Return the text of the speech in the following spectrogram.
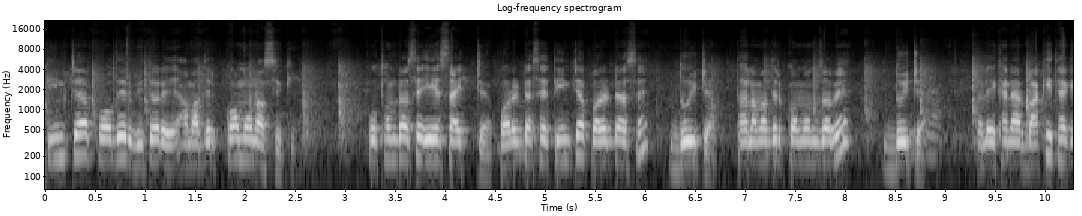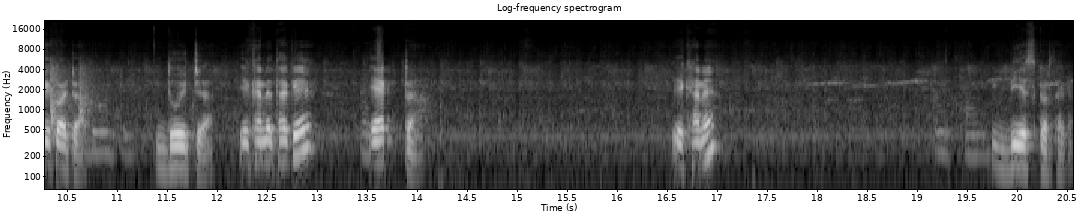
তিনটা পদের ভিতরে আমাদের কমন আছে কি? প্রথমটা আছে এ চারটা পরেরটা আছে তিনটা, পরেরটা আছে দুইটা। তাহলে আমাদের কমন যাবে দুইটা। তাহলে এখানে আর বাকি থাকে কয়টা? দুইটা। এখানে থাকে একটা। এখানে বি স্কোয়ার থাকে।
